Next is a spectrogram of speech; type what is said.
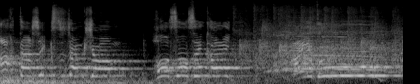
アフターシックスジャンクション放送旋回。ありがとう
